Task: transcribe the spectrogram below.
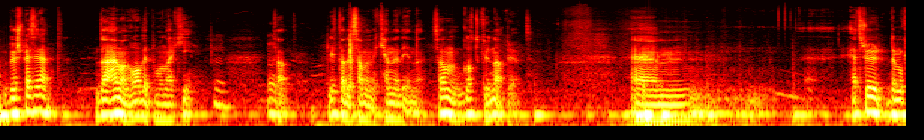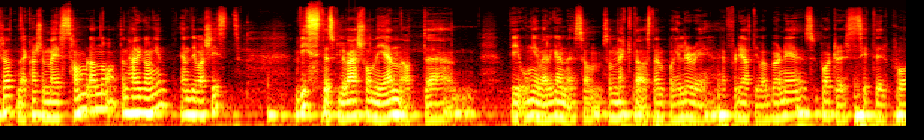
Bush-president, da er man over på monarki. Sant? Litt av det samme med Kennedyene, som godt kunne ha prøvd. Um, jeg tror demokratene er kanskje mer samla nå denne gangen enn de var sist. Hvis det skulle være sånn igjen at uh, de unge velgerne som, som nekta å stemme på Hillary eh, fordi at de var Bernie-supporters, sitter på,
